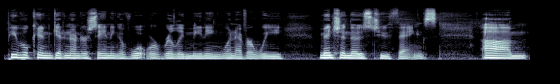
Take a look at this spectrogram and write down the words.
people can get an understanding of what we're really meaning whenever we mention those two things. Um,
